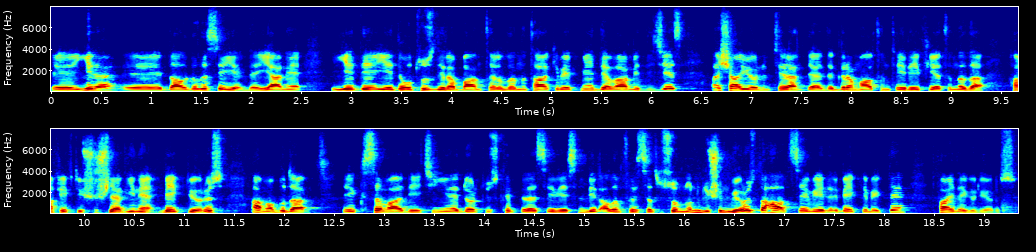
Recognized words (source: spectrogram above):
e, yine e, dalgalı seyirde yani 7-7.30 lira bant aralığını takip etmeye devam edeceğiz. Aşağı yönlü trendlerde gram altın TL fiyatında da hafif düşüşler yine bekliyoruz. Ama bu da e, kısa vade için yine 440 lira seviyesinin bir alım fırsatı sunduğunu düşünmüyoruz. Daha alt seviyeleri beklemekte fayda görüyoruz.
